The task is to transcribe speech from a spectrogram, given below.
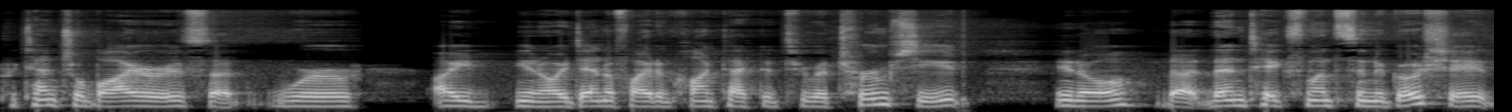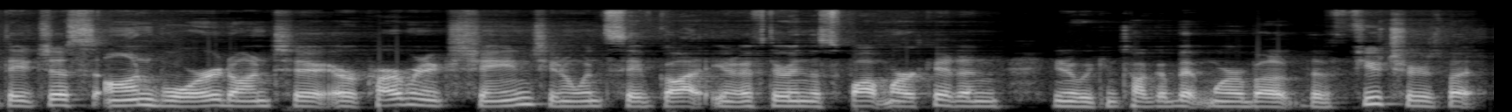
potential buyers that were, I, you know, identified and contacted through a term sheet, you know, that then takes months to negotiate. They just onboard onto Air Carbon Exchange, you know, once they've got, you know, if they're in the spot market and, you know, we can talk a bit more about the futures, but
